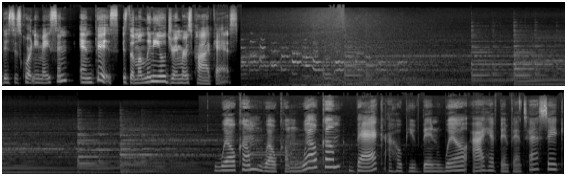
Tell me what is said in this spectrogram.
This is Courtney Mason, and this is the Millennial Dreamers Podcast. Welcome, welcome, welcome back. I hope you've been well. I have been fantastic.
